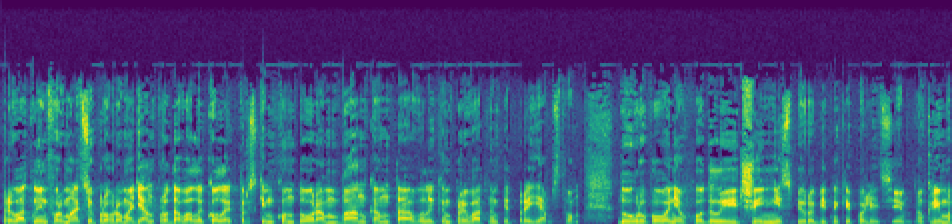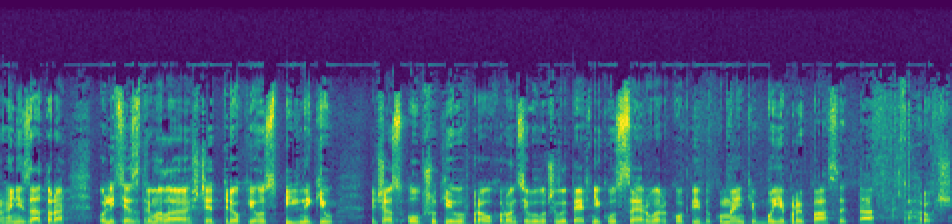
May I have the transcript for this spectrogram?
Приватну інформацію про громадян продавали колекторським конторам, банкам та великим приватним підприємствам. До угруповання входили і чинні співробітники поліції. Окрім організатора, поліція затримала ще трьох його спільників. Під час обшуків правоохоронці вилучили техніку, сервер, копії документів, боєприпаси та гроші.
